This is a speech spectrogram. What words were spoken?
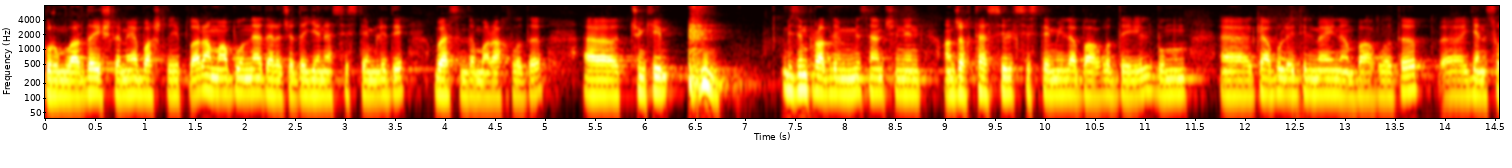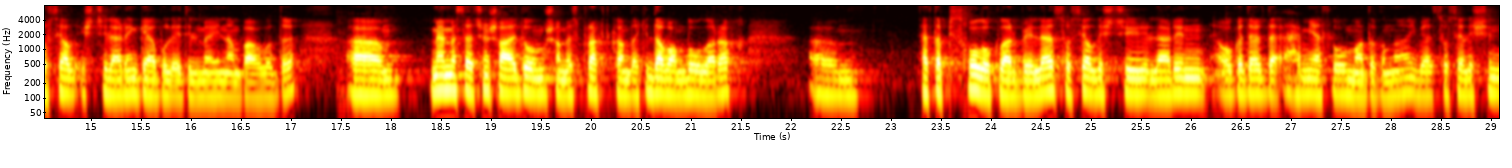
qurumlarda işləməyə başlayıblar, amma bu nə dərəcədə yenə sistemlidir? Bu əslində maraqlıdır. Çünki bizim problemimiz həmçinin ancaq təhsil sistemi ilə bağlı deyil, bunun qəbul edilməyi ilə bağlıdır. Yəni sosial işçilərin qəbul edilməyi ilə bağlıdır. Mən məsəl üçün şahidi olmuşam öz praktikamdakı davamlı olaraq Hətta psixoloqlar belə sosial işçilərin o qədər də əhəmiyyətli olmadığını və sosial işin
